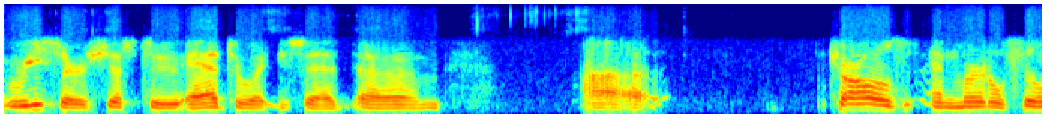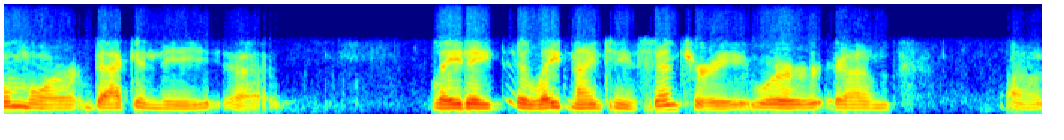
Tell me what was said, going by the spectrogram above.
research, just to add to what you said, um, uh, Charles and Myrtle Fillmore back in the uh, late eight, uh, late 19th century were um, uh,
